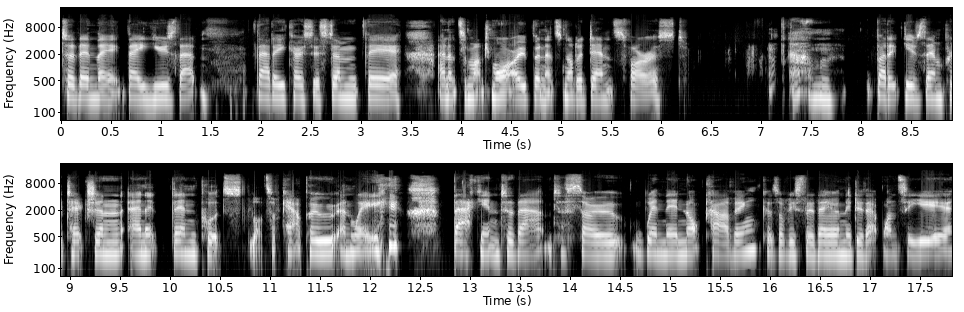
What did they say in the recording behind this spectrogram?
so then they, they use that that ecosystem there, and it's a much more open. It's not a dense forest, um, but it gives them protection, and it then puts lots of cow poo and wee back into that. So when they're not calving, because obviously they only do that once a year,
